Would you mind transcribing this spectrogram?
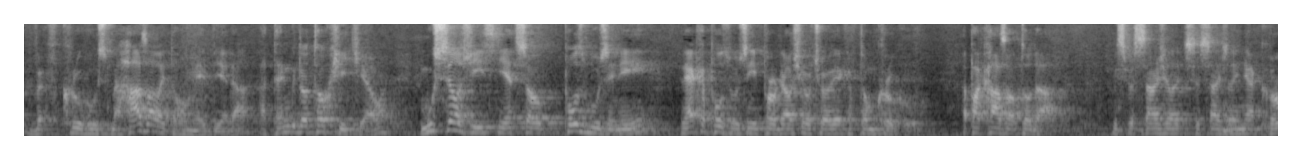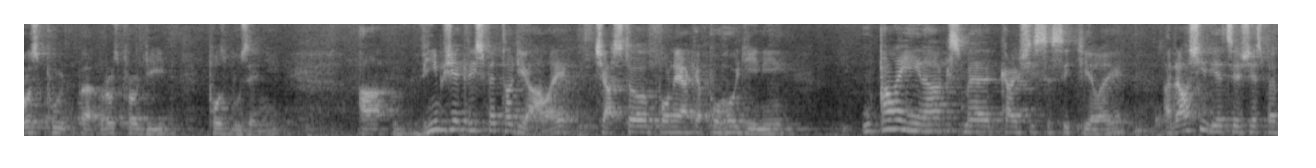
ve, v kruhu, jsme házali toho medvěda a ten, kdo to chytil, musel říct něco pozbuzení, nějaké pozbuzení pro dalšího člověka v tom kruhu. A pak házal to dál. My jsme snažili, se snažili nějak rozproudit pozbuzení. A vím, že když jsme to dělali, často po nějaké pohodiny, úplně jinak jsme každý se cítili. A další věc je, že jsme,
